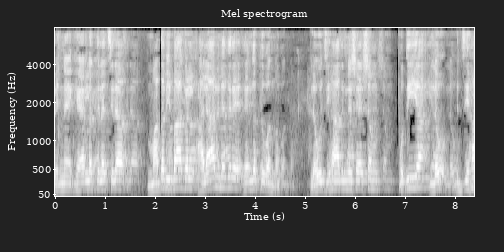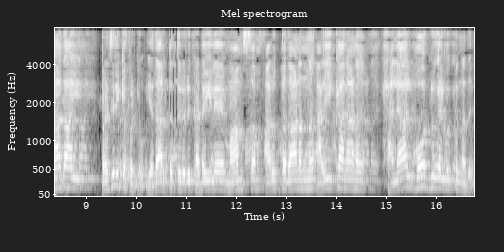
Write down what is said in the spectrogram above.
പിന്നെ കേരളത്തിലെ ചില മതവിഭാഗങ്ങൾ ഹലാലിനെതിരെ രംഗത്ത് വന്നു. ലവ് ജിഹാദിന് ശേഷം പുതിയ ലവ് ജിഹാദായി പ്രചരിക്കപ്പെട്ടു. യഥാർത്ഥത്തിൽ ഒരു കടയിലെ മാംസം അറുത്തതാണെന്ന് അറിയിക്കാനാണ് ഹലാൽ ബോർഡുകൾ വെക്കുന്നത്.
